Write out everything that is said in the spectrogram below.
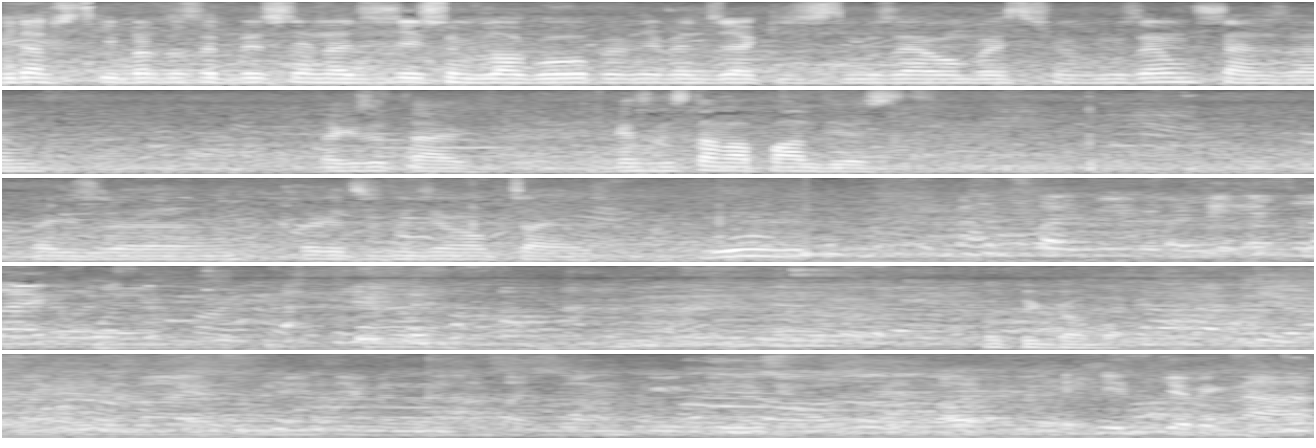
Witam wszystkich bardzo serdecznie na dzisiejszym vlogu. Pewnie będzie jakiś z muzeum, bo jesteśmy w Muzeum Shenzhen. Także tak, jakaś wystawa pand jest. Także pewnie coś będziemy obczajać. To ty gada. He's giving that.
